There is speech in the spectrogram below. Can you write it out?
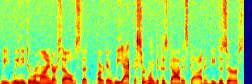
we, we need to remind ourselves that, okay, we act a certain way because God is God and he deserves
